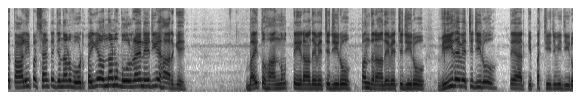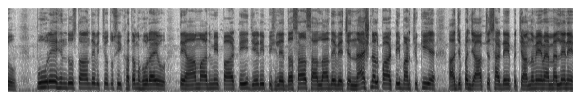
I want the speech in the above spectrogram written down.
44% ਜਿਨ੍ਹਾਂ ਨੂੰ ਵੋਟ ਪਈ ਹੈ, ਉਹਨਾਂ ਨੂੰ ਬੋਲ ਰਹੇ ਨੇ ਜੀ ਇਹ ਹਾਰ ਗਏ। ਬਾਈ, ਤੁਹਾਨੂੰ 13 ਦੇ ਵਿੱਚ 0 15 ਦੇ ਵਿੱਚ 0 20 ਦੇ ਵਿੱਚ 0 ਤੇ ਯਾਰ ਕੀ 25 ਚ ਵੀ 0 ਪੂਰੇ ਹਿੰਦੁਸਤਾਨ ਦੇ ਵਿੱਚੋਂ ਤੁਸੀਂ ਖਤਮ ਹੋ ਰਹੇ ਹੋ ਤੇ ਆਮ ਆਦਮੀ ਪਾਰਟੀ ਜਿਹੜੀ ਪਿਛਲੇ 10 ਸਾਲਾਂ ਦੇ ਵਿੱਚ ਨੈਸ਼ਨਲ ਪਾਰਟੀ ਬਣ ਚੁੱਕੀ ਹੈ, ਅੱਜ ਪੰਜਾਬ 'ਚ ਸਾਡੇ 95 ਐਮਐਲਏ ਨੇ,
